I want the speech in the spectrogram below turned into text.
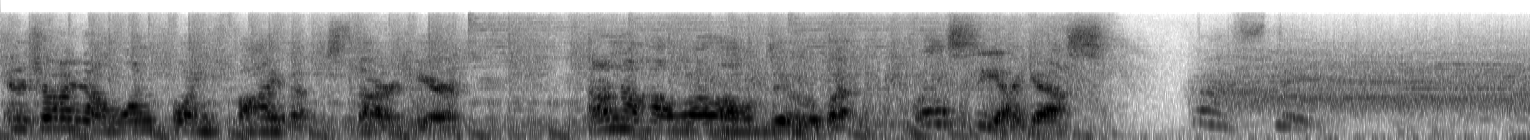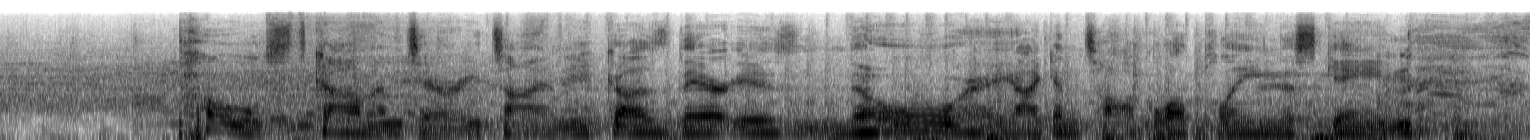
Gonna try it on 1.5 at the start here. I don't know how well I'll do, but we'll see, I guess post commentary time because there is no way I can talk while playing this game.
